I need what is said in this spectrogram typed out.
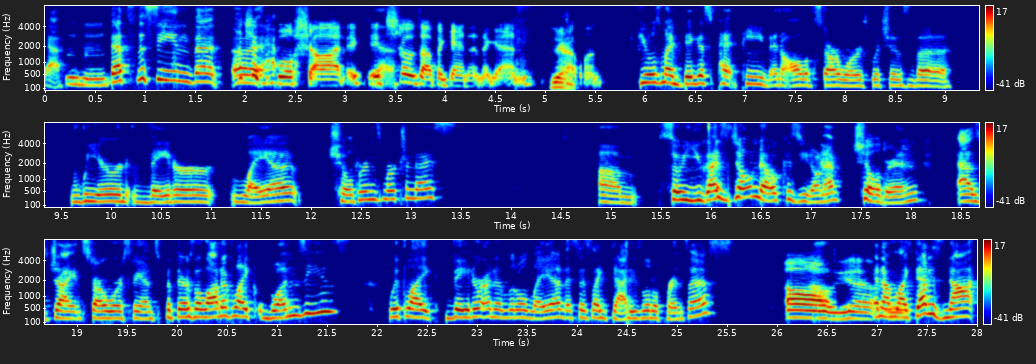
Yeah, Mhm. that's the scene that Such uh, a ha- cool shot. It, yeah. it shows up again and again. Yeah. That one. fuels my biggest pet peeve in all of Star Wars, which is the weird Vader Leia children's merchandise. Um, so you guys don't know because you don't have children as giant Star Wars fans, but there's a lot of like onesies with like Vader and a little Leia that says like Daddy's little princess. Oh um, yeah. And I'm like, that is not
